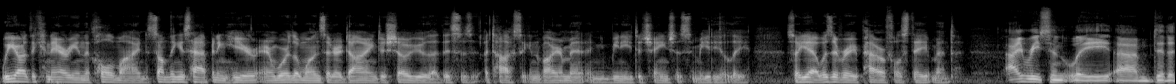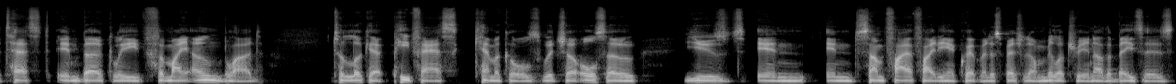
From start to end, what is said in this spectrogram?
we are the canary in the coal mine. Something is happening here, and we're the ones that are dying to show you that this is a toxic environment and we need to change this immediately. So, yeah, it was a very powerful statement. I recently um, did a test in Berkeley for my own blood to look at PFAS chemicals, which are also used in in some firefighting equipment, especially on military and other bases.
